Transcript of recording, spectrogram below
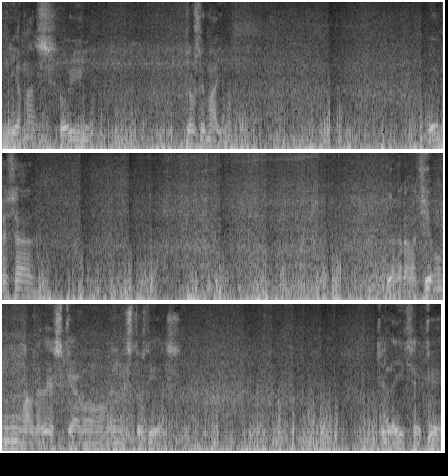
Un día más, hoy 2 de mayo. Voy a empezar la grabación al revés que hago en estos días. Que le hice que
